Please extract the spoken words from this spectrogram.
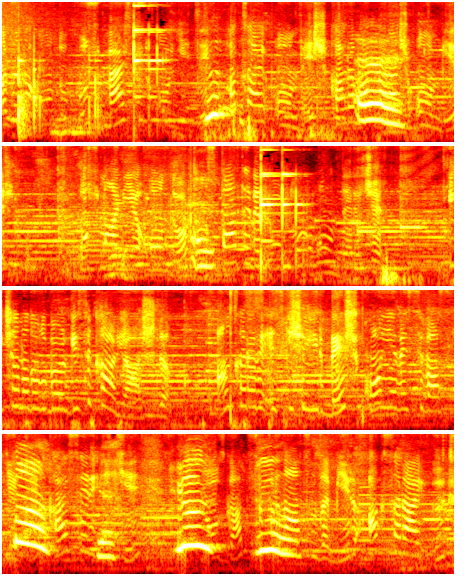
Adana 19, Mersin 17, Hatay 15, Kahramanmaraş 11, Osmaniye 14, Isparta ve Burdur 10 derece. İç Anadolu bölgesi kar yağışlı. Ankara ve Eskişehir 5, Konya ve Sivas 7, Kayseri 2, Yozgat sıfırın altında 1, Aksaray 3,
